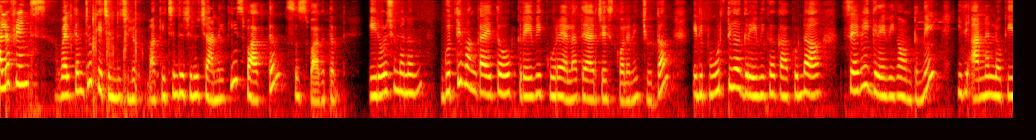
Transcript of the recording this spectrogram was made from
Hello friends welcome to kitchen రుచులు మా కిచెన్ రుచులు ఛానల్కి స్వాగతం సుస్వాగతం. ఈరోజు మనం గుత్తి వంకాయతో గ్రేవీ కూర ఎలా తయారు చేసుకోవాలని చూద్దాం. ఇది పూర్తిగా గ్రేవీగా కాకుండా సెమీ గ్రేవీగా ఉంటుంది. ఇది అన్నంలోకి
